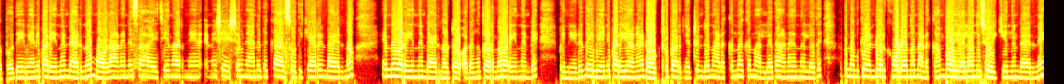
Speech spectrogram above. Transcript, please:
അപ്പോൾ ദേവയാനി പറയുന്നുണ്ടായിരുന്നു മോളാണ് എന്നെ സഹായിച്ചതെന്ന് അറിഞ്ഞതിന് ശേഷം ഞാൻ ഇതൊക്കെ ആസ്വദിക്കാറുണ്ടായിരുന്നു എന്ന് പറയുന്നുണ്ടായിരുന്നു കേട്ടോ അതങ്ങ് തുറന്നു പറയുന്നുണ്ട്. പിന്നീട് ദേവയാനി പറയാണ് ഡോക്ടർ പറഞ്ഞിട്ടുണ്ട് നടക്കുന്നൊക്കെ നല്ലതാണ് എന്നുള്ളത്. അപ്പൊ നമുക്ക് രണ്ടുപേർക്കും കൂടെ ഒന്ന് നടക്കാൻ പോയാലോ? എന്ന് ചോദിക്കുന്നുണ്ടായിരുന്നേ.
